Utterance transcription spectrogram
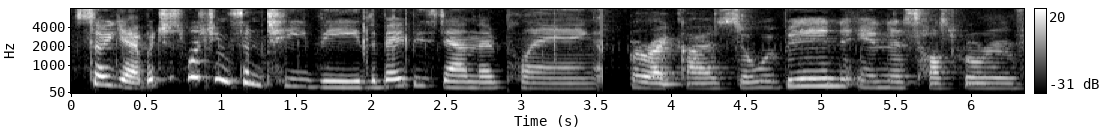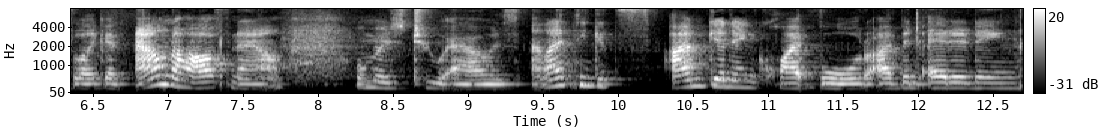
So, yeah, we're just watching some TV. The baby's down there playing. Alright, guys, so we've been in this hospital room for like an hour and a half now. Almost two hours. And I think it's... I'm getting quite bored. I've been editing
